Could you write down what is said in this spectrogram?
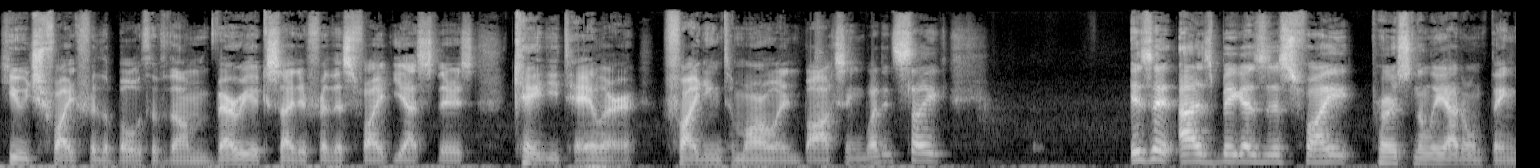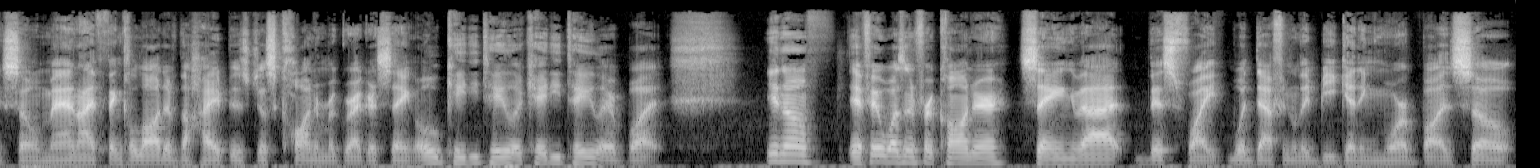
huge fight for the both of them. Very excited for this fight. Yes, there's Katie Taylor fighting tomorrow in boxing, but it's like is it as big as this fight? Personally, I don't think so, man. I think a lot of the hype is just Conor McGregor saying, "Oh, Katie Taylor, Katie Taylor," but you know, if it wasn't for Conor saying that, this fight would definitely be getting more buzz. So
